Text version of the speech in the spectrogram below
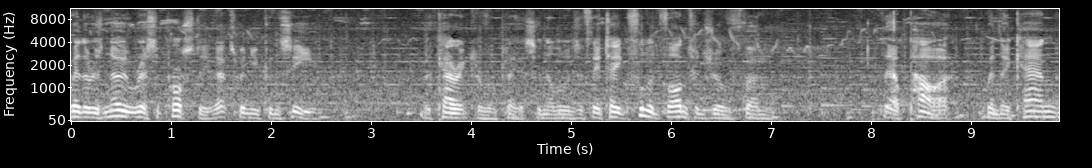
Where there is no reciprocity, that's when you can see the character of a place. In other words, if they take full advantage of um, their power when they can,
